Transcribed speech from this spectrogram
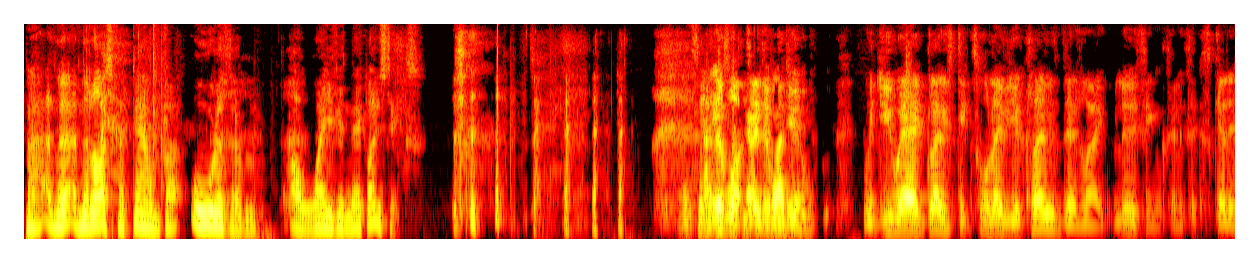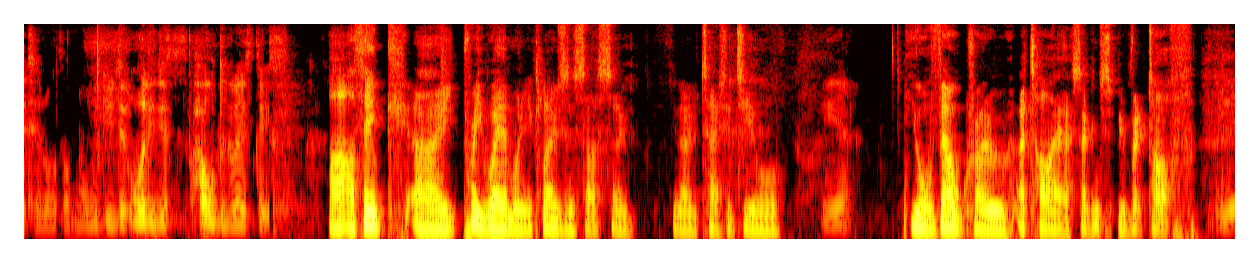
but and the, and the lights go down, but all of them are waving their glow sticks. It's a, And it's then what? very then good would idea. you would you wear glow sticks all over your clothes then, like losing, so it looks like a skeleton or something? Or would you just, or would you just hold the glow sticks? I, I think uh, you probably wear them on your clothes and stuff, so you know, attach it to your Yeah, your Velcro attire, so it can just be ripped off, yeah.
